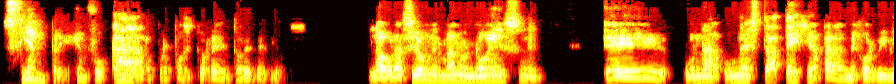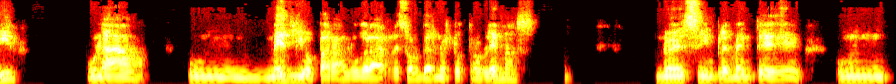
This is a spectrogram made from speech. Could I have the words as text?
siempre enfocada a los propósitos redentores de Dios. La oración, hermano, no es eh, una, una estrategia para mejor vivir, una, un medio para lograr resolver nuestros problemas, no es simplemente un,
